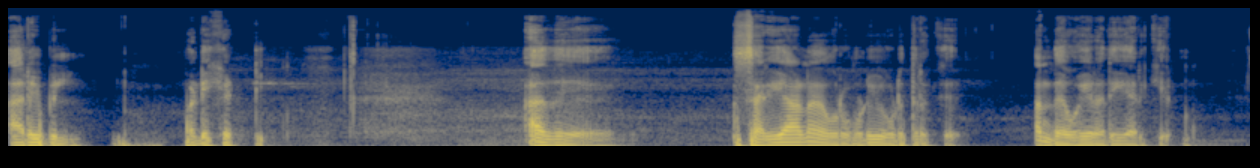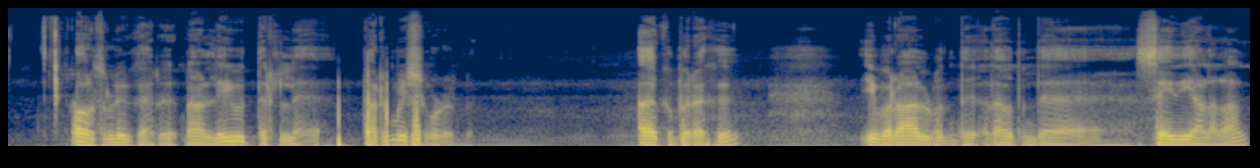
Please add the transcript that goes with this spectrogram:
அறிவில் வடிகட்டி அது சரியான ஒரு முடிவு கொடுத்துருக்கு அந்த உயர் அதிகாரிக்கு. அவர் சொல்லியிருக்காரு நான் லீவு தரல பர்மிஷன் கொடுன்னு. அதற்கு பிறகு இவரால் வந்து அதாவது இந்த செய்தியாளரால்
